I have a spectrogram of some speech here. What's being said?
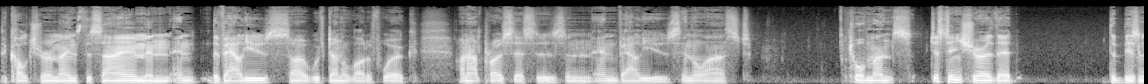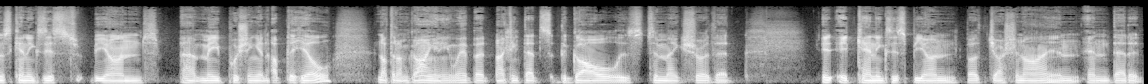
the culture remains the same and, and the values. So we've done a lot of work on our processes and, and values in the last 12 months just to ensure that the business can exist beyond uh, me pushing it up the hill. Not that I'm going anywhere, but I think that's the goal is to make sure that it, it can exist beyond both Josh and I and, and that it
